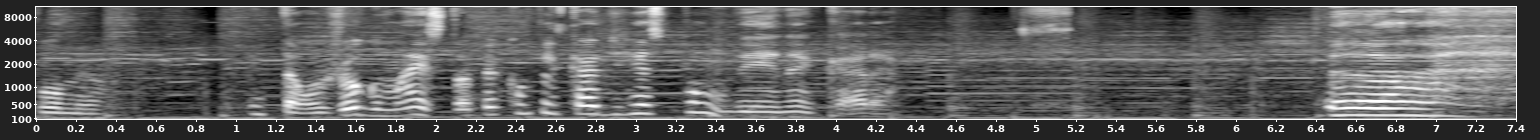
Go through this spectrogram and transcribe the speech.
Pô, meu, então, o jogo mais top é complicado de responder, né, cara? Uh...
